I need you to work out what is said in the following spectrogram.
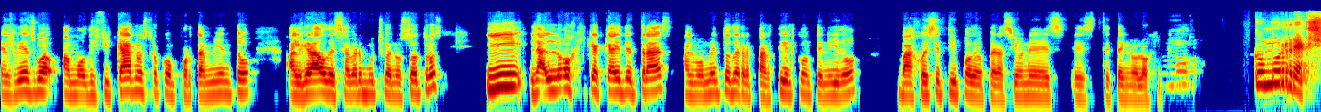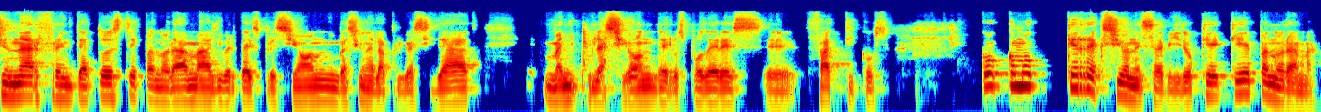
el riesgo a, modificar nuestro comportamiento al grado de saber mucho de nosotros y la lógica que hay detrás al momento de repartir el contenido bajo ese tipo de operaciones este, tecnológicas. ¿Cómo reaccionar frente a todo este panorama, libertad de expresión, invasión de la privacidad, manipulación de los poderes eh, fácticos? ¿Cómo, qué reacciones ha habido? ¿Qué, qué panorama?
